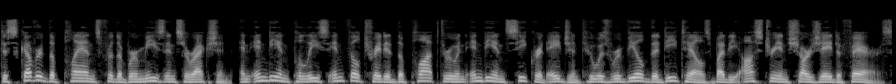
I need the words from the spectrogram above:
discovered the plans for the Burmese insurrection, and Indian police infiltrated the plot through an Indian secret agent who was revealed the details by the Austrian chargé d'affaires.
